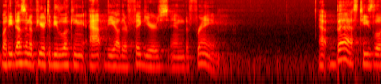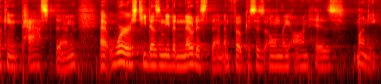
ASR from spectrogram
but he doesn't appear to be looking at the other figures in the frame. At best, he's looking past them. At worst, he doesn't even notice them and focuses only on his money.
